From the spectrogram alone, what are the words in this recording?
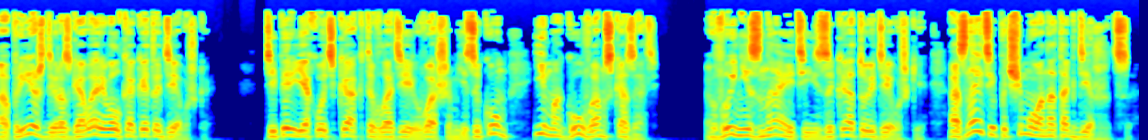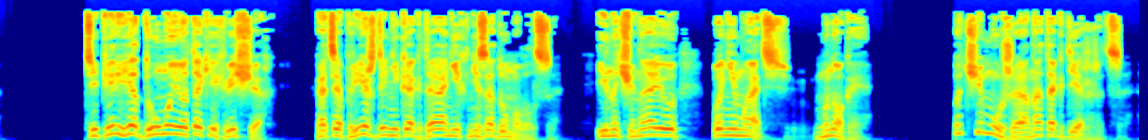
а прежде разговаривал как эта девушка. Теперь я хоть как-то владею вашим языком и могу вам сказать. Вы не знаете языка той девушки, а знаете, почему она так держится? Теперь я думаю о таких вещах, хотя прежде никогда о них не задумывался, и начинаю понимать многое. Почему же она так держится?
